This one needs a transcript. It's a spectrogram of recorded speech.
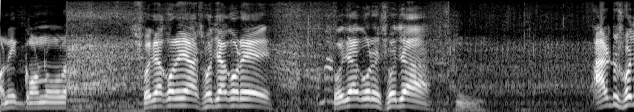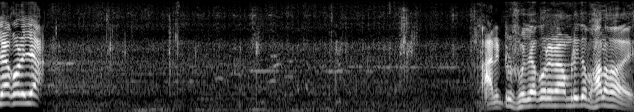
অনেক গণ সোজা করে যা, সোজা করে। সোজা করে, সোজা। আর একটু সোজা করে যা। আর একটু সোজা করে নামলে তো ভালো হয়।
